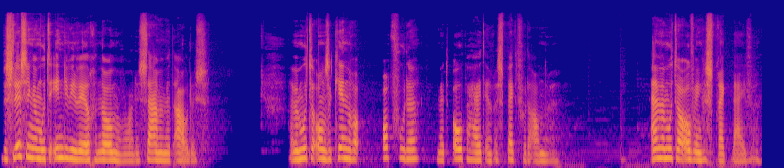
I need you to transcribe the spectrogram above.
Beslissingen moeten individueel genomen worden, samen met ouders. En we moeten onze kinderen opvoeden met openheid en respect voor de anderen. En we moeten erover in gesprek blijven.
